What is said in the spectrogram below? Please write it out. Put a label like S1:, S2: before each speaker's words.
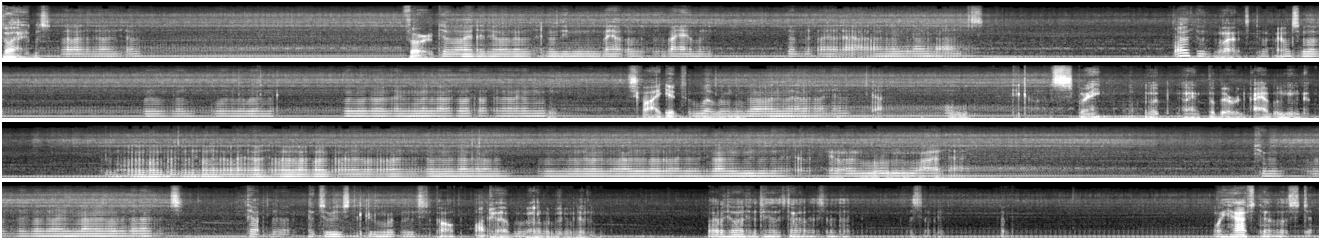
S1: Vibes. Verb. Schweige. Oh, Digga, Spray. I'm the bird. I believe it. That's what sticking with this. Oh, I have We have to list it.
